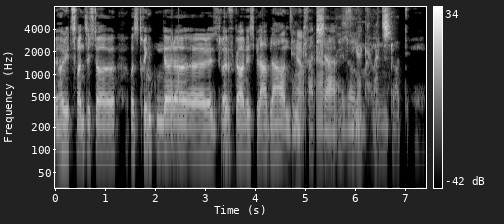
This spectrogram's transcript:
ja, die 20 da, was trinken da, da, äh, das läuft gar nicht, bla bla und so Ja, ein Quatsch ja, da. Also, mein Quatsch. Gott, ey.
